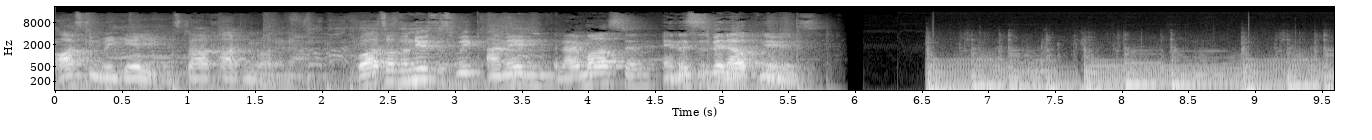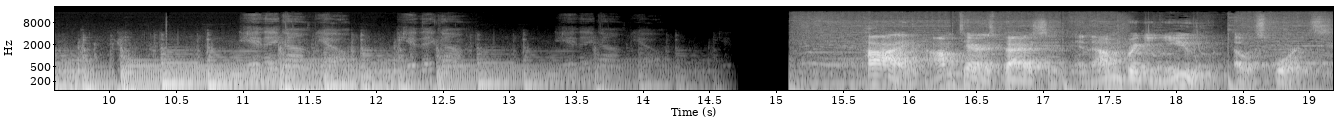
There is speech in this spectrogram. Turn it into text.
Austin, we get it. You can stop talking about it now. Well, that's all the news this week. I'm Aidan, And I'm Austin. and this has been Elk News. Here Hi, I'm Terrence Patterson, and I'm bringing you Elk Sports.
